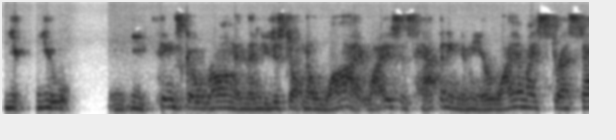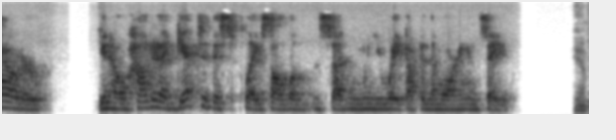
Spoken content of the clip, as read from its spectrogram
You you, you things go wrong, and then you just don't know why. Why is this happening to me, or why am I stressed out, or you know, how did I get to this place all of a sudden when you wake up in the morning and say, Yep.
